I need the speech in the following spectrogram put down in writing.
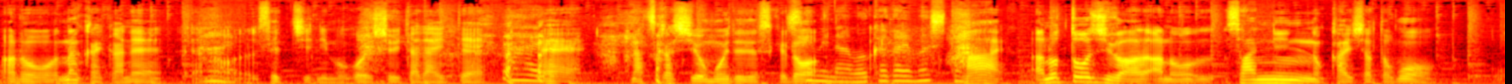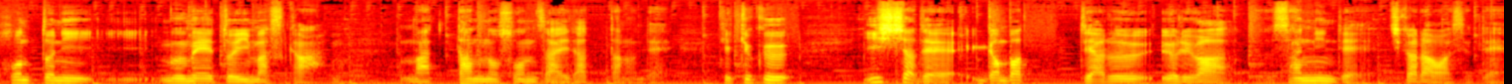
あの何回かねあの、はい、セッチにもご一緒いただいて、はい。えー、懐かしい思い出ですけど。セミナーも伺いました、はい、あの当時はあの3人の会社とも本当に無名と言いますか、末端の存在だったので結局一社で頑張ってやるよりは3人で力を合わせて、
